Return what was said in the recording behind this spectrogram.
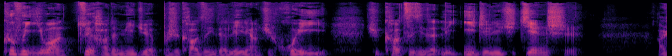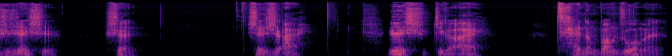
克服遗忘最好的秘诀，不是靠自己的力量去回忆，去靠自己的力意志力去坚持，而是认识神。神是爱，认识这个爱，才能帮助我们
